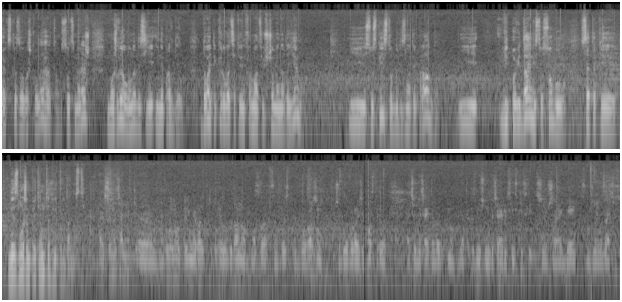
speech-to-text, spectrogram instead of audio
як сказав ваш колега, там соцмереж, можливо, вона десь є і неправдивою. Давайте керуватися тою інформацією, що ми надаємо, і суспільство буде знати правду, і відповідальність особу все-таки ми зможемо притягнути до відповідальності. Ще начальник е, головного управління розвитку Кирило Буданов назвав це вбивство ворожим, що були ворожі постріли. А чи вбачаєте ви, ну я так розумію, що не вбачає російський слід, чи вже є якісь можливо зачіпки?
